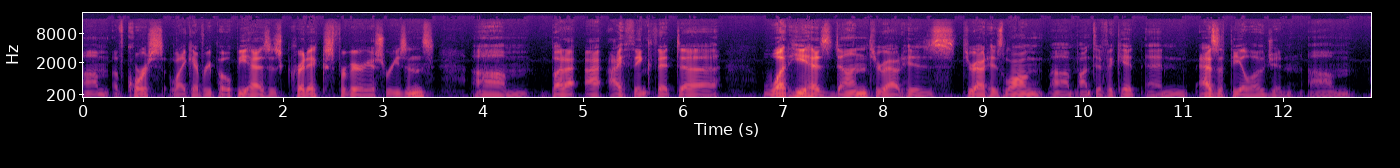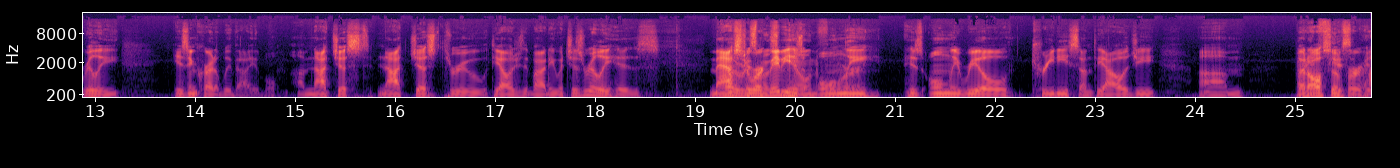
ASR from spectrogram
Um, of course, like every pope, he has his critics for various reasons. Um, but I, I, I think that uh, what he has done throughout his throughout his long uh, pontificate and as a theologian um, really is incredibly valuable. Um, not just not just through theology of the body, which is really his Probably what he's masterwork, maybe his known for. only his only real treatise on theology. Um, but I mean, also for his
